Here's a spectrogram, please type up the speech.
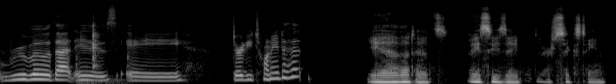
Rubo, that is a dirty 20 to hit. Yeah, that hits. AC's 8 or 16.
